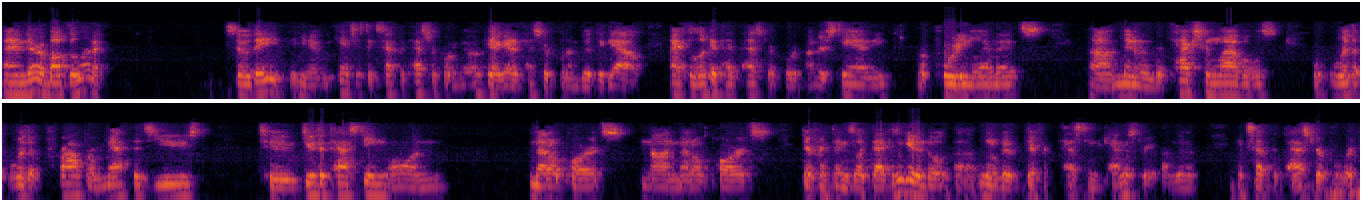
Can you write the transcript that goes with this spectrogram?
and they're above the limit. So they, you know, we can't just accept the test report and go, okay, I got a test report, I'm good to go. I have to look at that test report, understand the reporting limits, uh, minimum detection levels, were the, were the proper methods used to do the testing on metal parts, non-metal parts, different things like that. Because we get into a little bit of different testing chemistry if I'm going to accept the test report,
